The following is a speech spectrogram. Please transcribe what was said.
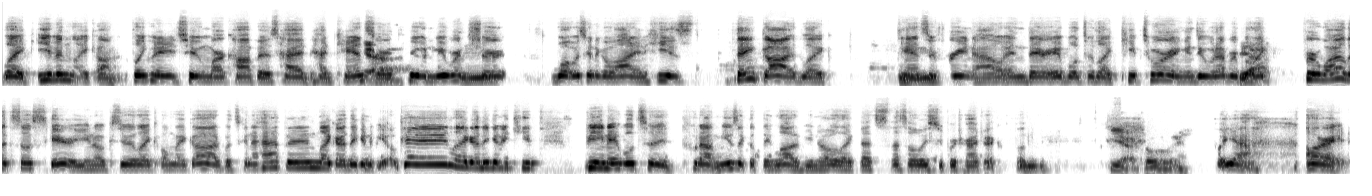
like even like um blink 182 mark hoppus had had cancer too and we weren't Mhm. sure what was going to go on and he is thank god like mm-hmm. cancer free now and they're able to like keep touring and do whatever but Yeah. like for a while that's so scary you know because you're like oh my god what's going to happen? Like are they going to be okay? Like are they going to keep being able to put out music that they love you know? Like that's that's always super tragic but Yeah, totally. but yeah. All right.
